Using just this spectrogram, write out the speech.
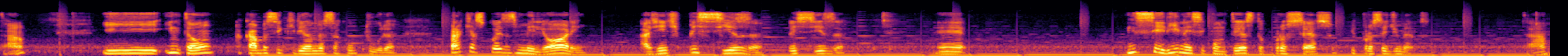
tá? E então acaba se criando essa cultura. Para que as coisas melhorem, a gente precisa, precisa é, inserir nesse contexto processo e procedimento. Tá?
